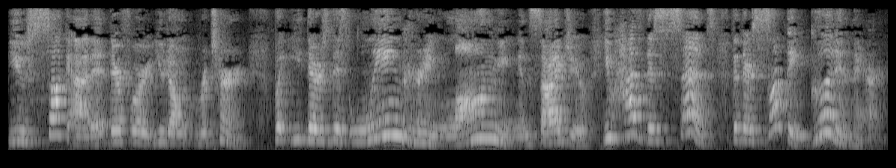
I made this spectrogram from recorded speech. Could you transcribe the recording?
you suck at it, therefore you don't return. But you, there's this lingering longing inside you. You have this sense that there's something good in there.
